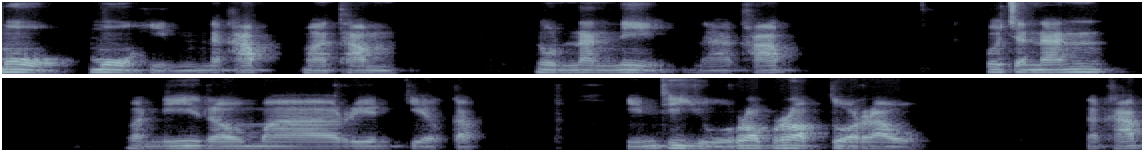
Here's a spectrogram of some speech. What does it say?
โม่โม่หินนะครับ มาทำนู่นนั่นนี่นะครับ เพราะฉะนั้นวันนี้เรามาเรียนเกี่ยวกับหินที่อยู่รอบๆตัวเรานะครับ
